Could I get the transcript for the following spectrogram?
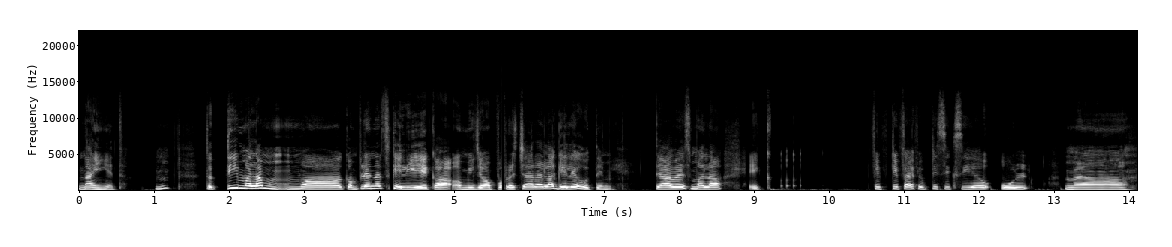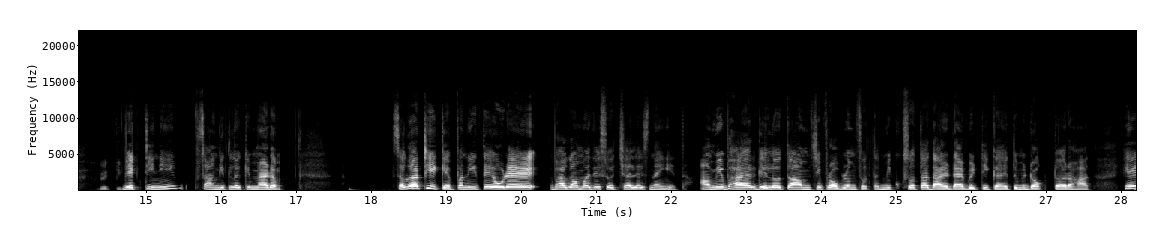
नाहीयेत. हं. तर ती मला म कंप्लेनच केली आहे एका मी जेव्हा प्रचाराला गेले होते मी, त्यावेळेस मला एक 55-56 इयर ओल्ड व्यक्ती. व्यक्तीनी सांगितलं की "मॅडम, सगळं ठीक आहे, पण इथे एवढ्या भागामध्ये शौचालयच नाहीयेत. आम्ही बाहेर गेलो तर आमची प्रॉब्लेम्स होतात. मी स्वतः डाय डायबेटिक आहे, तुम्ही डॉक्टर आहात." हे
